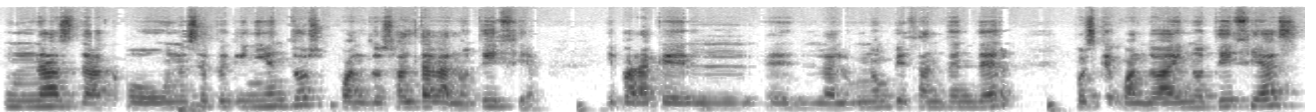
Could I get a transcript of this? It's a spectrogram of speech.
Nasdaq o un SP500 cuando salta la noticia y para que el, el, alumno empiece a entender pues que cuando hay noticias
